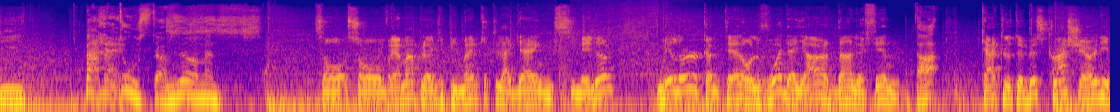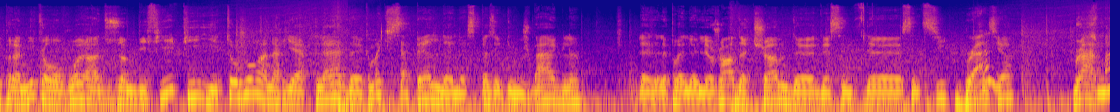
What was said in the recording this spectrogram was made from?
Il est partout, cet homme-là, man. Ils sont, sont vraiment pluggés, puis même toute la gang ici. Mais là, Miller comme tel, on le voit d'ailleurs dans le film. Ah, Quand l'autobus crash, c'est un des premiers qu'on voit rendu zombifié, puis il est toujours en arrière-plan de. Comment il s'appelle l'espèce de douchebag, là? Le, le- le- le genre de chum de, de, Cyn- de Cynthia. Brad? Cynthia? Brad. je m'en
